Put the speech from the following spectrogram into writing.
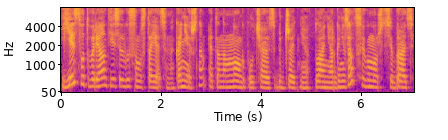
Есть вот вариант, если вы самостоятельно. Конечно, это намного получается бюджетнее в плане организации. Вы можете брать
